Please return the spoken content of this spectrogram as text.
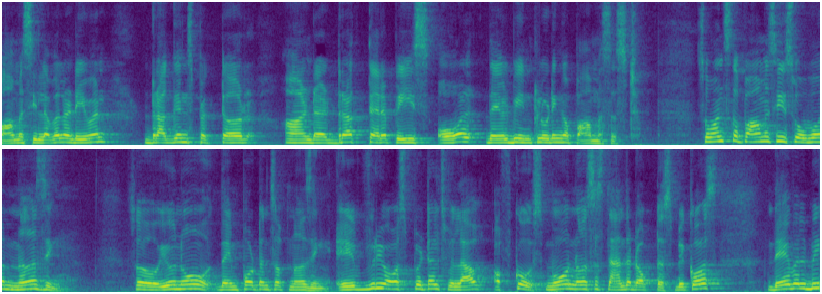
pharmacy level and even drug inspector and uh, drug therapies all they will be including a pharmacist so once the pharmacy is over nursing So you know the importance of nursing. Every hospitals will have, of course, more nurses than the doctors because they will be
